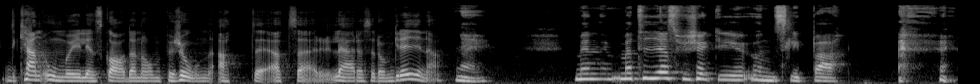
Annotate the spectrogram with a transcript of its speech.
det kan omöjligen skada någon person att, att så här, lära sig de grejerna. Nej. Men Mattias försökte ju undslippa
